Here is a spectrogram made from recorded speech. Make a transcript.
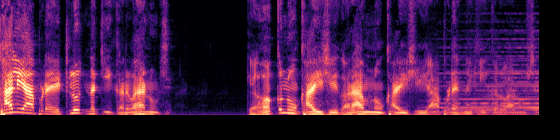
ખાલી આપણે એટલું જ નક્કી કરવાનું છે. કે હકનું ખાઈ છે હરામનું ખાઈ છે આપણે નક્કી કરવાનું છે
